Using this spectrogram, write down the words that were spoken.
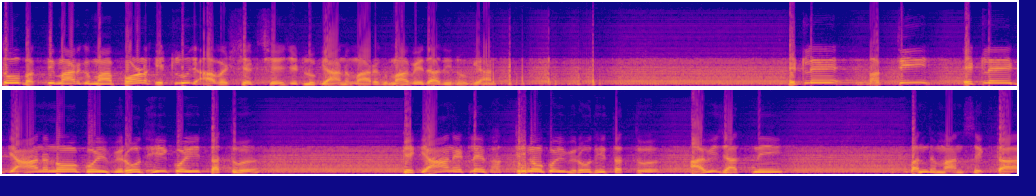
તો ભક્તિ માર્ગમાં પણ એટલું જ આવશ્યક છે જેટલું જ્ઞાન માર્ગમાં વેદાદિનું જ્ઞાન. એટલે ભક્તિ એટલે જ્ઞાનનો કોઈ વિરોધી કોઈ તત્વ કે જ્ઞાન એટલે ભક્તિનો કોઈ વિરોધી તત્વ આવી જાતની બંધ માનસિકતા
